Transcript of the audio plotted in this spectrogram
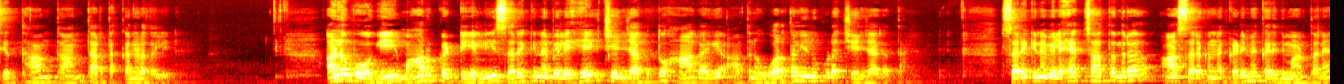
ಸಿದ್ಧಾಂತ ಅಂತ ಅರ್ಥ ಕನ್ನಡದಲ್ಲಿ. ಅನುಭೋಗಿ ಮಾರುಕಟ್ಟೆಯಲ್ಲಿ ಸರಕಿನ ಬೆಲೆ ಹೇಗೆ ಚೇಂಜ್ ಆಗುತ್ತೋ ಹಾಗಾಗಿ ಆತನ ವರ್ತನೆಯನ್ನು ಕೂಡ ಚೇಂಜ್ ಆಗುತ್ತೆ. ಸರಕಿನ ಬೆಲೆ ಹೆಚ್ಚಾತಂದ್ರೆ ಆ ಸರಕನ್ನು ಕಡಿಮೆ ಖರೀದಿ ಮಾಡ್ತಾನೆ.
